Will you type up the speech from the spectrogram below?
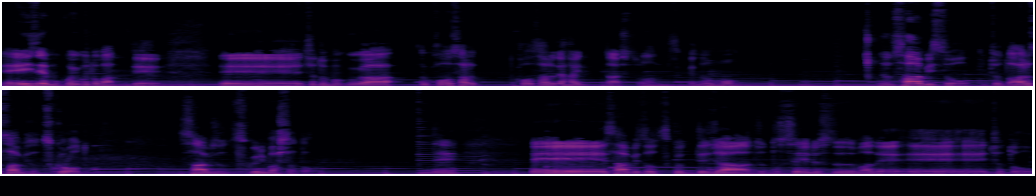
えー、以前もこういうことがあって、えー、ちょっと僕がコンサル、コンサルで入った人なんですけども、ちょっとサービスを、ちょっとあるサービスを作ろうと。サービスを作りましたと。で、えー、サービスを作って、じゃあ、ちょっとセールスまで、えー、ちょっと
